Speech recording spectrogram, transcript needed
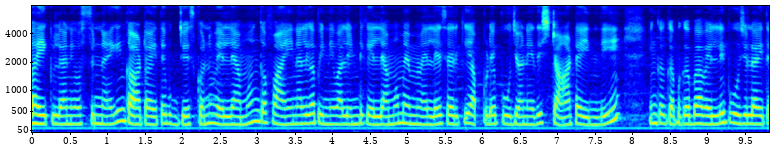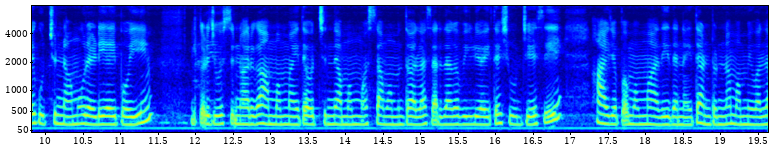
బైకులు అని వస్తున్నాయి. ఇంకా ఆటో అయితే బుక్ చేసుకొని వెళ్ళాము. ఇంకా ఫైనల్గా పిన్ని వాళ్ళ ఇంటికి వెళ్ళాము. మేము వెళ్ళేసరికి అప్పుడే పూజ అనేది స్టార్ట్ అయింది. ఇంకా గబగబా వెళ్ళి పూజలో అయితే కూర్చున్నాము రెడీ అయిపోయి. ఇక్కడ చూస్తున్నారుగా అమ్మమ్మ అయితే వచ్చింది. అమ్మమ్మ వస్తే అమ్మమ్మతో అలా సరదాగా వీడియో అయితే షూట్ చేసి హాయ్ చెప్పమ్మమ్మ అది ఇదని అయితే అంటున్నా. మమ్మీ వల్ల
